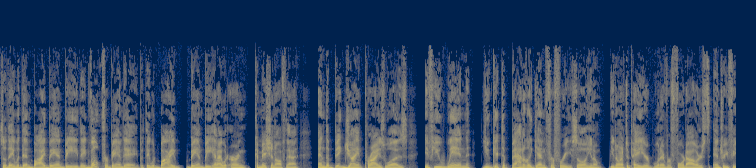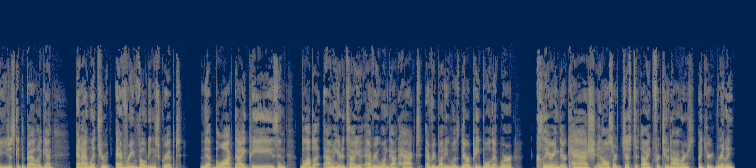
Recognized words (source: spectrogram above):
So they would then buy band B. They'd vote for band A, but they would buy band B, and I would earn commission off that. And the big giant prize was if you win, you get to battle again for free. So, you know, you don't have to pay your whatever $4 entry fee. You just get to battle again. And I went through every voting script that blocked IPs and blah, blah. I'm here to tell you, everyone got hacked. Everybody was, there were people that were clearing their cache and all sorts just to, like for $2. Like, you're really,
